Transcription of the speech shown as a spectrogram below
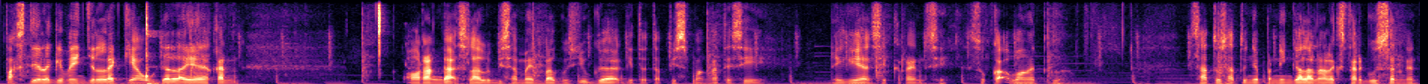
pas dia lagi main jelek ya udahlah ya kan orang nggak selalu bisa main bagus juga gitu. Tapi semangatnya sih De Gea sih keren sih. Suka banget gue satu-satunya peninggalan Alex Ferguson kan.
